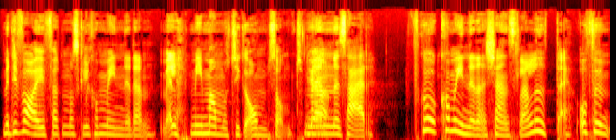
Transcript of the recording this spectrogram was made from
Men det var ju för att man skulle komma in i den, eller min mamma tycker om sånt, men så här, komma in i den känslan lite. Och för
